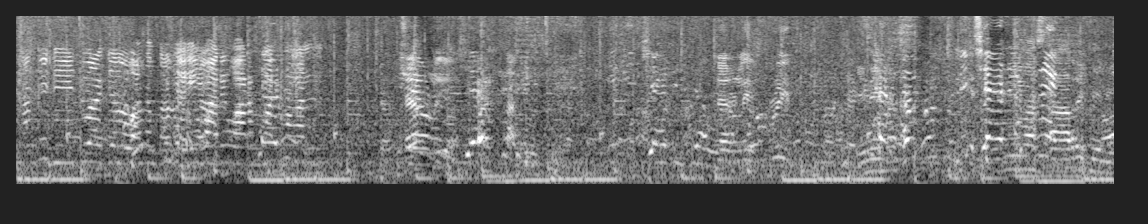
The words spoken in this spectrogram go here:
Nanti dijual aja warung Punya iwari warung mari makan. Shirley Fruit. ini cherry Ini Mas Arif ini.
